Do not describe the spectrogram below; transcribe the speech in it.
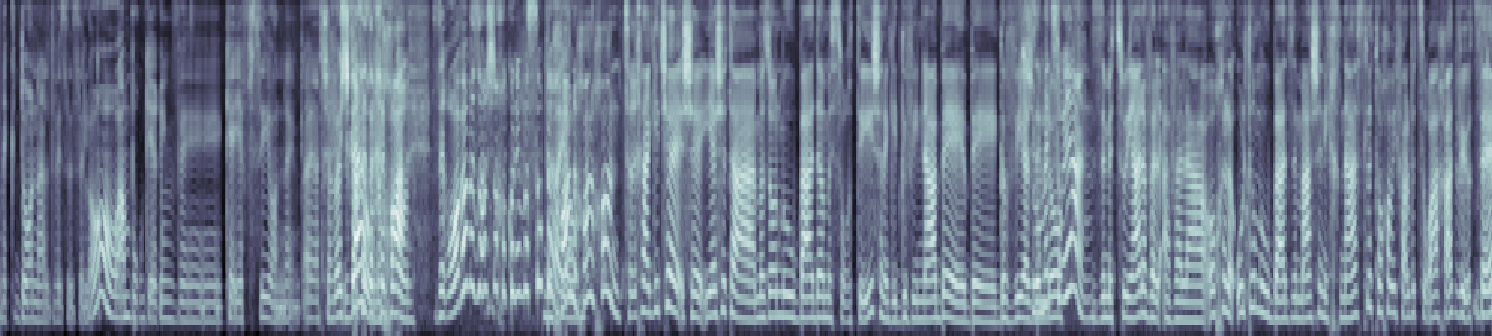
מקדונלד וזה, זה לא המבורגרים ו-KFC, או שאני לא אשכח איזה חברה. נכון. זה רוב המזון שאנחנו קונים בסופר נכון, היום. נכון, נכון, נכון. צריך להגיד ש, שיש את המזון מעובד המסורתי, שנגיד גבינה בגביע, זה לא... שהוא מצוין. זה מצוין, אבל, אבל האוכל האולטרה מעובד זה מה שנכנס לתוך המפעל בצורה אחת ויוצא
